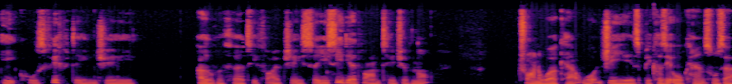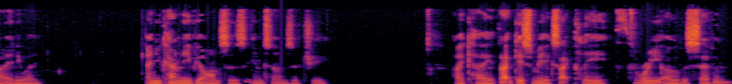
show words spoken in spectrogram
equals 15G over 35G. So you see the advantage of not trying to work out what G is because it all cancels out anyway. And you can leave your answers in terms of G. Okay, that gives me exactly 3 over 7.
